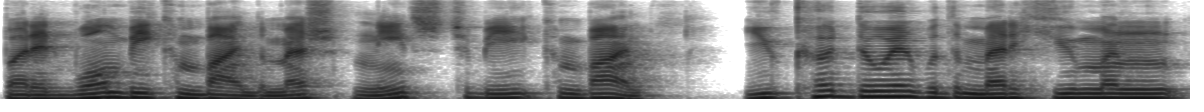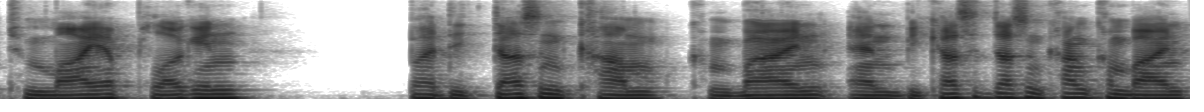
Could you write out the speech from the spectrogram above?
but it won't be combined. The mesh needs to be combined. You could do it with the MetaHuman to Maya plugin, but it doesn't come combined. And because it doesn't come combined,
